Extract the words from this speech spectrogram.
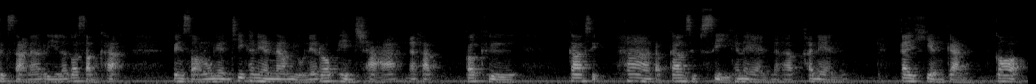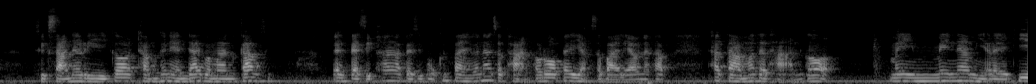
ศึกษานารีแล้วก็สังขะเป็นสองโรงเรียนที่คะแนนนำอยู่ในรอบเพลงช้านะครับ ก็คือ 95 กับ 94 คะแนนนะครับ คะแนนใกล้เคียงกัน ก็ศึกษานารีก็ทำคะแนนได้ประมาณ 90เอ้ย85 86 ขึ้นไปก็น่าจะผ่านเข้ารอบได้อย่างสบายแล้วนะครับ ถ้าตามมาตรฐานก็ ไม่ไม่น่ามีอะไรที่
